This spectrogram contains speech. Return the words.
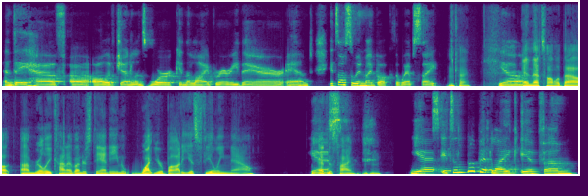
And they have uh, all of Gendlin's work in the library there. And it's also in my book, the website. Okay. Yeah. And that's all about um, really kind of understanding what your body is feeling now yes. at this time. Mm-hmm. Yes, it's a little bit like if um,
